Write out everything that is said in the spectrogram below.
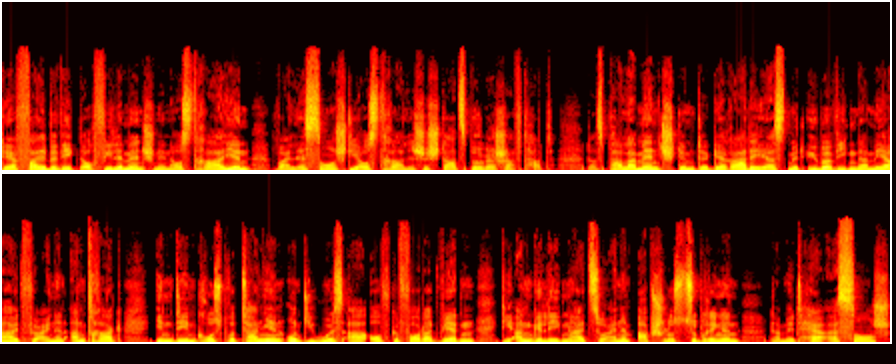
Der Fall bewegt auch viele Menschen in Australien, weil Assange die australische Staatsbürgerschaft hat. Das Parlament stimmte gerade erst mit überwiegender Mehrheit für einen Antrag, in dem Großbritannien und die USA aufgefordert werden, die Angelegenheit zu einem Abschluss zu bringen, damit Herr Assange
